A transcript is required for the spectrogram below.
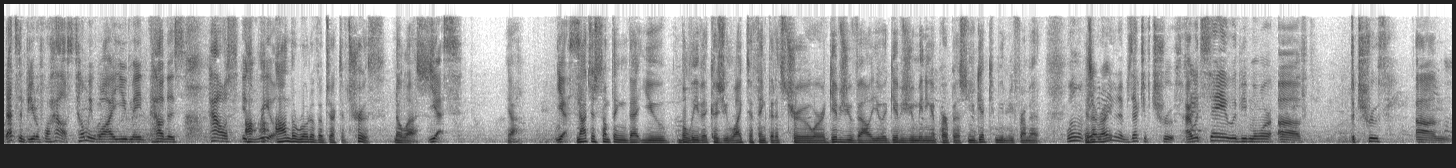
"That's a beautiful house. Tell me why you made how this house is Uh, real." On the road of objective truth, no less. yes. Yeah. Yes. Not just something that you believe it because you like to think that it's true or it gives you value, it gives you meaning and purpose. You get community from it. Well, Is that not right? even objective truth. I would say it would be more of the truth, um,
